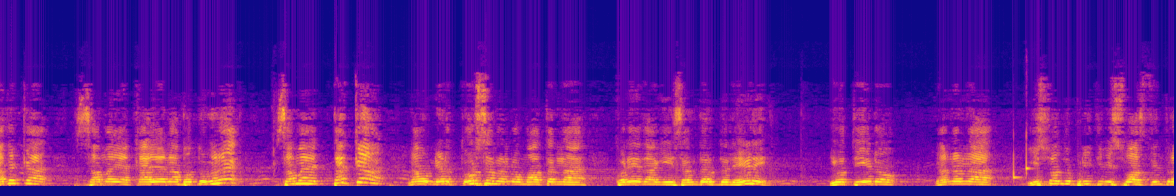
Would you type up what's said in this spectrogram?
ಅದಕ್ಕೆ ಸಮಯ ಕಾಯನ ಬಂಧುಗಳೇ, ಸಮಯ ತಕ್ಕ ನಾವು ನೆಡ ತೋರ್ಸೋಣ ಅನ್ನೋ ಮಾತನ್ನ ಕೊನೆಯದಾಗಿ ಈ ಸಂದರ್ಭದಲ್ಲಿ ಹೇಳಿ, ಇವತ್ತೇನು ನನ್ನನ್ನ ಇಷ್ಟೊಂದು ಪ್ರೀತಿ, ವಿಶ್ವಾಸದಿಂದ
